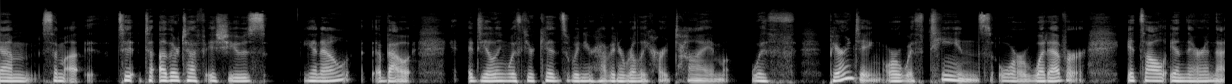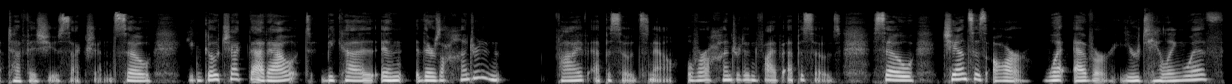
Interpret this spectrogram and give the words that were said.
Um, some uh, to, to other tough issues, you know, about dealing with your kids when you're having a really hard time with parenting or with teens or whatever. It's all in there in that tough issues section. So you can go check that out because, and there's a hundred and five episodes now, over 105 episodes. So chances are whatever you're dealing with,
